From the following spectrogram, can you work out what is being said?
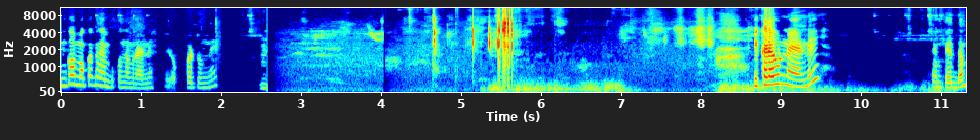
ఇంకో మొక్కకు తెంపుకుందాం రండి. ఒక్కటి ఉంది ఇక్కడ కూడా ఉన్నాయండి. తెంపేద్దాం.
